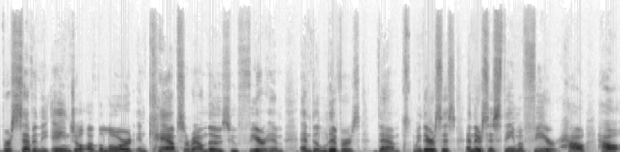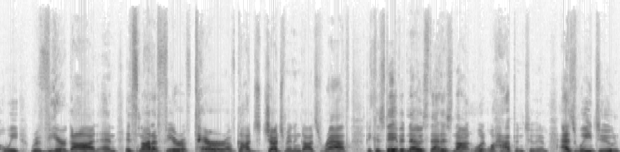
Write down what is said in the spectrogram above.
Verse 7 The angel of the Lord encamps around those who fear him and delivers them. I mean, there's this, and there's this theme of fear, how, how we revere God. And it's not a fear of terror, of God's judgment and God's wrath, because David knows that is not what will happen to him, as we do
